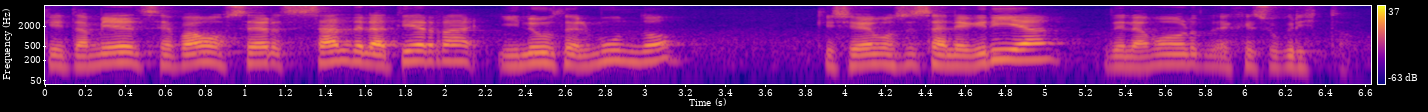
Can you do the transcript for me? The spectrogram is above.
que también sepamos ser sal de la tierra y luz del mundo, que llevemos esa alegría del amor de Jesucristo.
